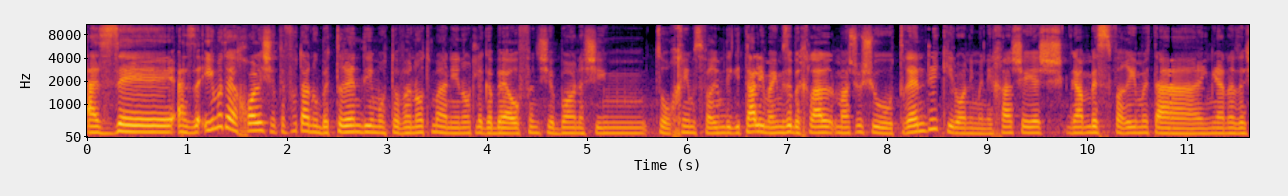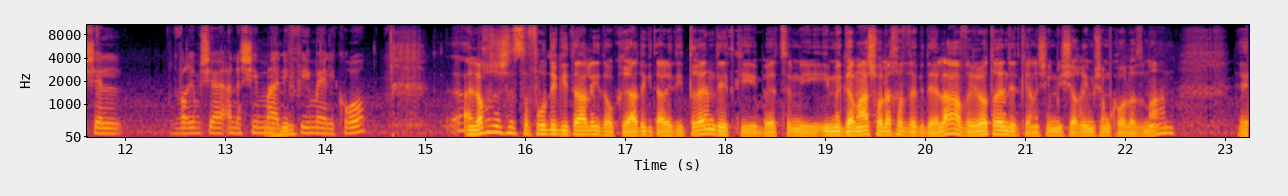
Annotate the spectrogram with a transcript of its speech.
אז, אה, אז האם אתה יכול לשתף אותנו בטרנדים או תובנות מעניינות לגבי האופן שבו אנשים צורכים ספרים דיגיטליים? האם זה בכלל משהו שהוא טרנדי? כאילו, אני מניחה שיש גם בספרים את העניין הזה של דברים שאנשים מעדיפים אה, לקרוא. אני לא חושב שספרות דיגיטלית או קריאה דיגיטלית היא טרנדית, כי בעצם היא, היא מגמה שהולכת וגדלה, אבל היא לא טרנדית, כי אנשים נשארים שם כל הזמן. אה,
